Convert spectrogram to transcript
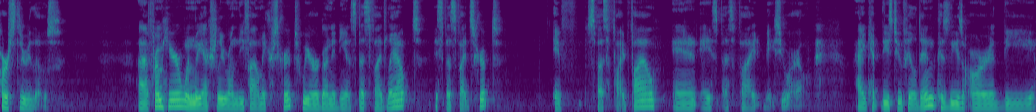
parse through those. Uh, from here, when we actually run the FileMaker script, we are going to need a specified layout, a specified script, a specified file, and a specified base URL. I kept these two filled in because these are the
